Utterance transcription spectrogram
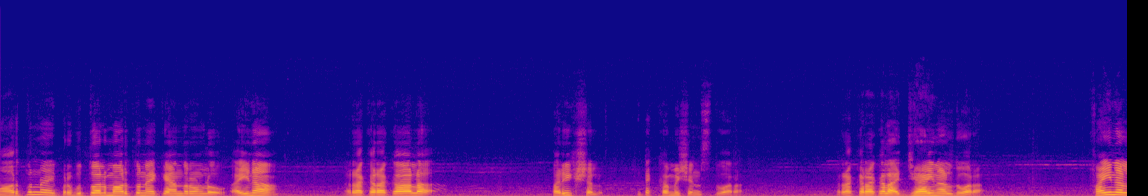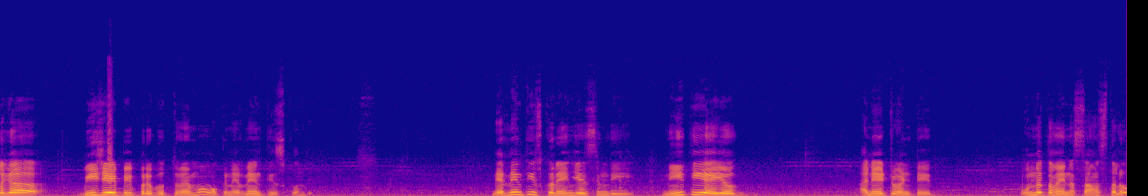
మారుతున్నాయి ప్రభుత్వాలు మారుతున్నాయి కేంద్రంలో. అయినా రకరకాల పరీక్షలు అంటే కమిషన్స్ ద్వారా రకరకాల అధ్యయనాల ద్వారా ఫైనల్గా బీజేపీ ప్రభుత్వమేమో ఒక నిర్ణయం తీసుకుంది. నిర్ణయం తీసుకొని ఏం చేసింది? నీతి ఆయోగ్ అనేటువంటి ఉన్నతమైన సంస్థలో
